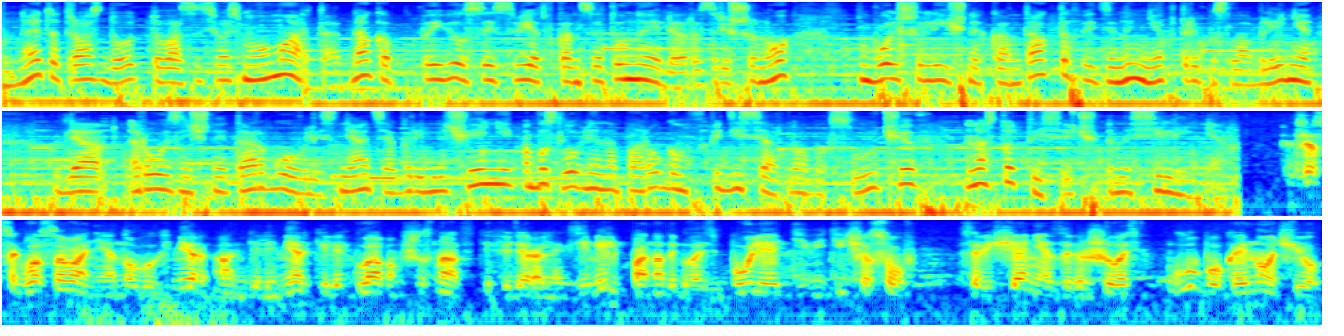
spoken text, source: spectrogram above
на этот раз до 28 марта. Однако появился и свет в конце туннеля. Разрешено больше личных контактов, введены некоторые послабления для розничной торговли, снятие ограничений обусловлено порогом в 50 новых случаев на 100 тысяч населения. Для согласования новых мер Ангеле Меркель главам 16 федеральных земель понадобилось более 9 часов. Совещание завершилось глубокой ночью.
